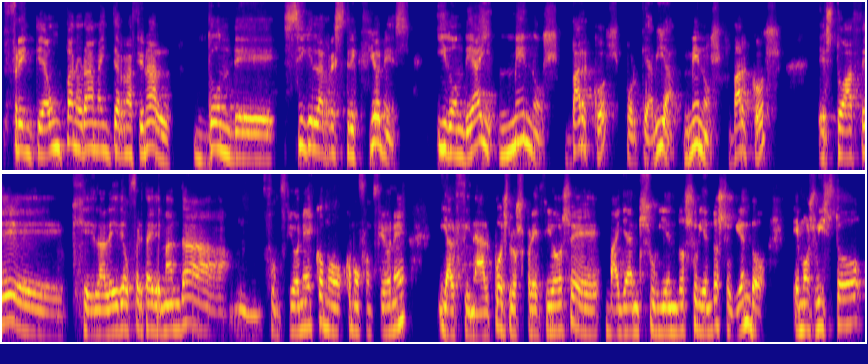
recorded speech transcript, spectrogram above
frente a un panorama internacional donde siguen las restricciones y donde hay menos barcos, porque había menos barcos, esto hace que la ley de oferta y demanda mm, funcione como, como funcione y al final pues los precios eh, vayan subiendo, subiendo, subiendo. Hemos visto,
